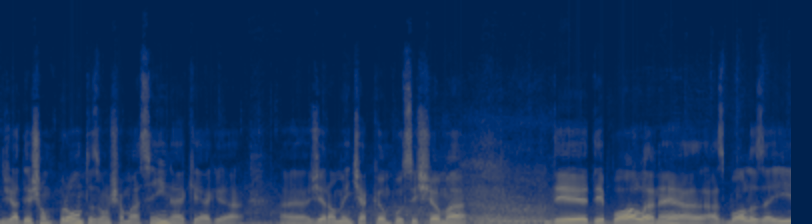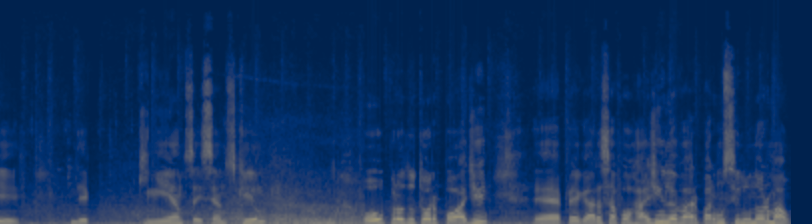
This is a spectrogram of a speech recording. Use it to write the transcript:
já deixam prontas, vamos chamar assim, né? Que é, é, geralmente a campo se chama de, de bola, né? As bolas aí de 500, 600 quilos. Ou o produtor pode é, pegar essa forragem e levar para um silo normal.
